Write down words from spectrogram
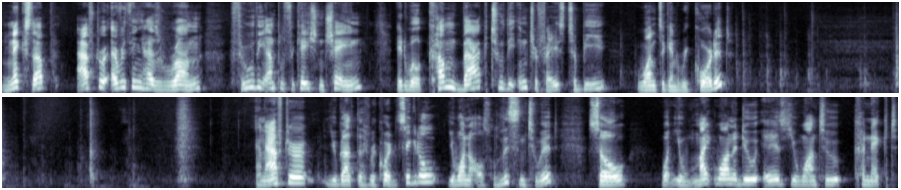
Next up, after everything has run through the amplification chain, it will come back to the interface to be once again recorded And after you got the recorded signal, you want to also listen to it. So what you might want to do is you want to connect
